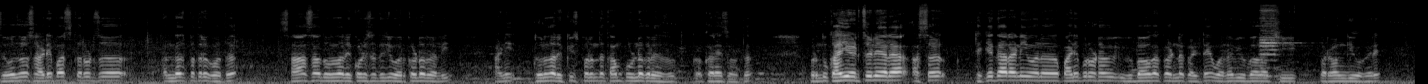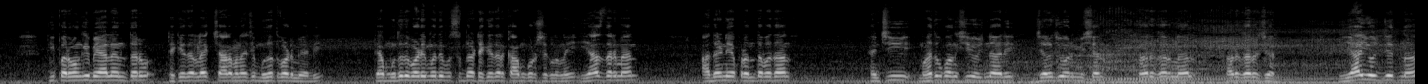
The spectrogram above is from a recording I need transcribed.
जवळजवळ साडेपाच करोडचं अंदाजपत्रक होतं. सहा सहा दोन हजार एकोणीसला त्याची वर्कआउटर आली आणि दोन हजार एकवीसपर्यंत काम पूर्ण करायचं होतं करायचं होतं. परंतु काही अडचणी आल्या असं ठेकेदार आणि वन पाणीपुरवठा विभागाकडनं कळते वन विभागाची परवानगी वगैरे. ती परवानगी मिळाल्यानंतर ठेकेदाराला एक चार महिन्याची मुदतवाढ मिळाली. त्या मुदतवाढीमध्ये सुद्धा ठेकेदार काम करू शकला नाही. याच दरम्यान आदरणीय पंतप्रधान ह्यांची महत्त्वाकांक्षी योजना आली जलजीवन मिशन हर घर नल हर घर जल. या योजनेतनं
